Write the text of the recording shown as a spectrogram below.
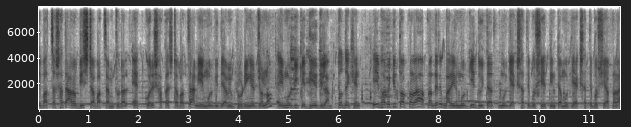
এই বাচ্চার সাথে আরও বিশটা বাচ্চা আমি টোটাল অ্যাড করে সাতাশটা বাচ্চা আমি এই মুরগি দিয়ে আমি ব্রুডিং এর জন্য এই মুরগিকে দিয়ে দিলাম। তো দেখেন এইভাবে কিন্তু আপনারা আপনাদের বাড়ির মুরগি, দুইটা মুরগি একসাথে বসিয়ে, তিনটা মুরগি একসাথে বসিয়ে আপনারা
